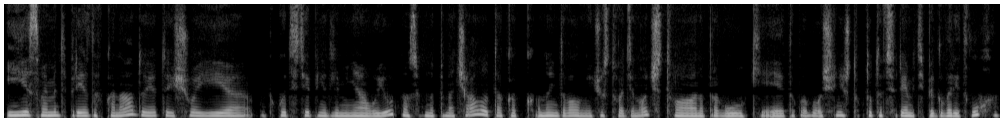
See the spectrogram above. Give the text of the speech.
И с момента переезда в Канаду это еще и в какой-то степени для меня уютно, особенно поначалу, так как оно не давало мне чувство одиночества на прогулке. И такое было ощущение, что кто-то все время тебе говорит в ухо.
